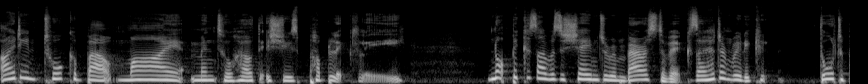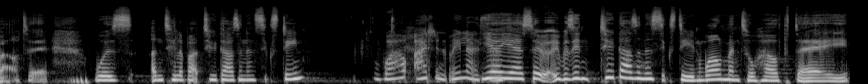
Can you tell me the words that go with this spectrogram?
I didn't talk about my mental health issues publicly, not because I was ashamed or embarrassed of it, because I hadn't really thought about it, was until about 2016. Wow, I didn't realize yeah, that. Yeah, So it was in 2016, World Mental Health Day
